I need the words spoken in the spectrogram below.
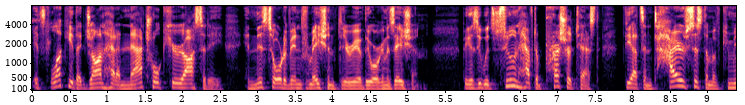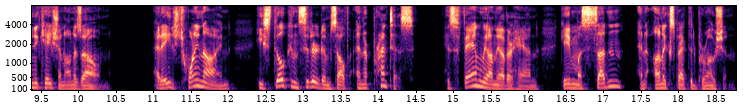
It's lucky that John had a natural curiosity in this sort of information theory of the organization because he would soon have to pressure test Fiat's entire system of communication on his own. At age 29, he still considered himself an apprentice. His family, on the other hand, gave him a sudden and unexpected promotion.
